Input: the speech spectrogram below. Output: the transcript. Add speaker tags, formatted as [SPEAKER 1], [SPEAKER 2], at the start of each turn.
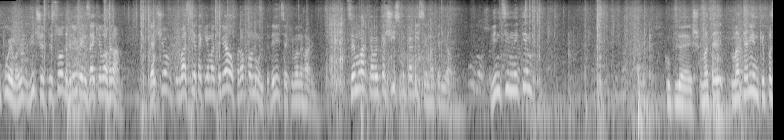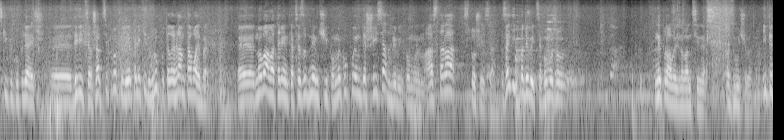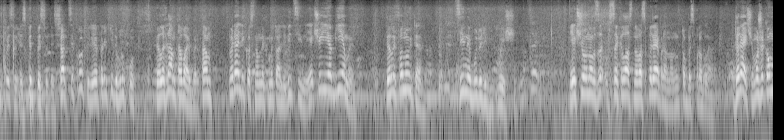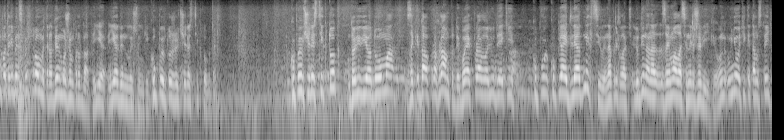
[SPEAKER 1] Купуємо від- від 600 гривень за кілограм. Якщо у вас є такий матеріал, пропонуйте. Дивіться, які вони гарні. Це марка ВК6, ВК8 матеріали. Він цінний тим. Купляєш. Мате- Материнки по скільки купляєш? Е, дивіться, в шапці профілю є перехід в групу Telegram та Viber. Е, нова материнка це з одним чіпом. Ми купуємо десь 60 гривень, по-моєму, а стара 160. Зайдіть, подивіться, бо можу неправильно вам ціни озвучувати. І підписуйтесь, підписуйтесь. В шапці профілю є перехід в групу Telegram та Viber. Там перелік основних металів від ціни. Якщо є об'єми, телефонуйте, ціни будуть вищі. Якщо воно все класно у вас перебрано, ну то без проблем. До речі, може кому потрібен спектрометр, один можемо продати. Є, є один лишненький. Купив теж через TikTok. так. Купив через TikTok, довів його до ума, закидав програм туди, бо, як правило, люди, які купляють для одних цілей, наприклад, людина займалася нержавійкою. У нього тільки там стоїть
